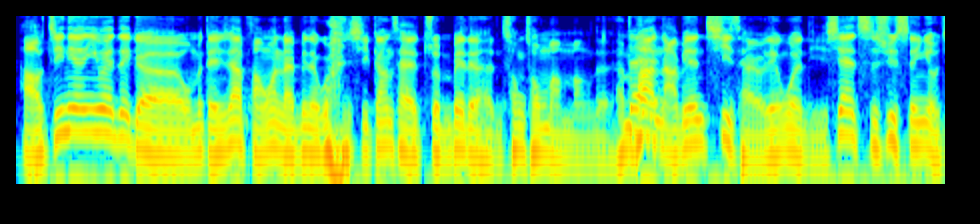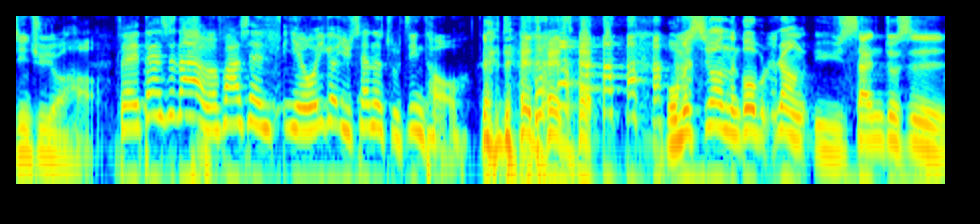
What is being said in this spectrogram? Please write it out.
好，今天因为这个，我们等一下访问来宾的关系，刚才准备的很匆匆忙忙的，很怕哪边器材有点问题。现在持续声音有进去就好。对，但是大家有没有发现有一个雨珊的主镜头？对对对对，我们希望能够让雨珊就是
